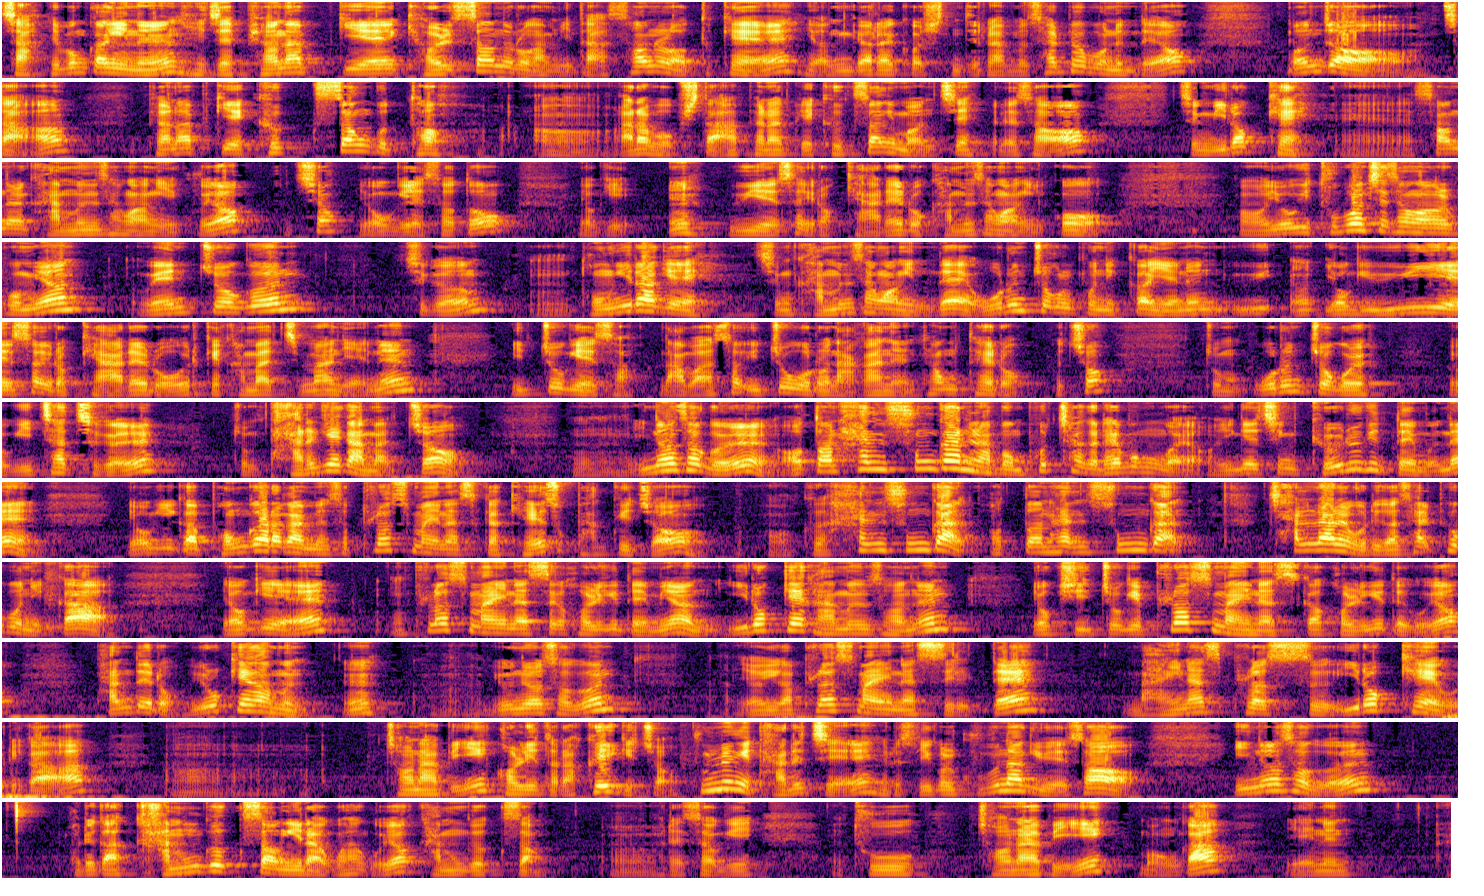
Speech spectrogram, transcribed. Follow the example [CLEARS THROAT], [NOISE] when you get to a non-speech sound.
자, 이번 강의는 이제 변압기의 결선으로 갑니다. 선을 어떻게 연결할 것인지를 한번 살펴보는데요. 먼저, 자, 변압기의 극성부터 어, 알아봅시다. 변압기의 극성이 뭔지. 그래서 지금 이렇게 에, 선을 감은 상황이고요. 그렇죠? 여기에서도 여기 응, 위에서 이렇게 아래로 감은 상황이고 어, 여기 두 번째 상황을 보면 왼쪽은 지금 음, 동일하게 지금 감은 상황인데 오른쪽을 보니까 얘는 위, 어, 여기 위에서 이렇게 아래로 이렇게 감았지만 얘는 이쪽에서 나와서 이쪽으로 나가는 형태로 그렇죠? 좀 오른쪽을 여기 2차 측을 좀 다르게 감았죠. 음, 이 녀석을 어떤 한 순간을 한번 포착을 해본 거예요. 이게 지금 교류기 때문에 여기가 번갈아 가면서 플러스 마이너스가 계속 바뀌죠. 어, 그 한 순간, 어떤 한 순간, 찰나를 우리가 살펴보니까 여기에 플러스 마이너스가 걸리게 되면 이렇게 선은 역시 이쪽에 플러스 마이너스가 걸리게 되고요. 반대로 이렇게 감은 응? 이 녀석은 여기가 플러스 마이너스일 때 마이너스 플러스 이렇게 우리가 어, 전압이 걸리더라 그 얘기죠. 분명히 다르지. 그래서 이걸 구분하기 위해서 이 녀석은 우리가 감극성이라고 하고요. 감극성. 어, 그래서 여기 두 전압이 뭔가 얘는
